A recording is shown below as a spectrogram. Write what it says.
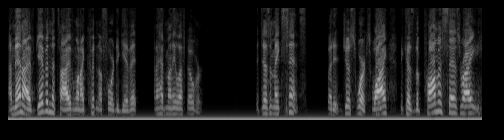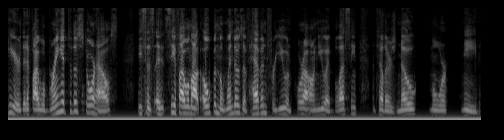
And then I've given the tithe when I couldn't afford to give it, and I had money left over. It doesn't make sense, but it just works. Why? Because the promise says right here that if I will bring it to the storehouse, he says, eh, See if I will not open the windows of heaven for you and pour out on you a blessing until there's no more need.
